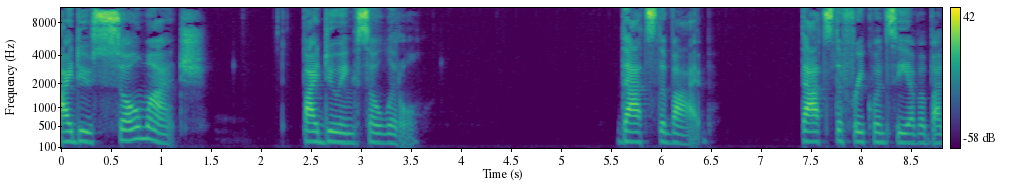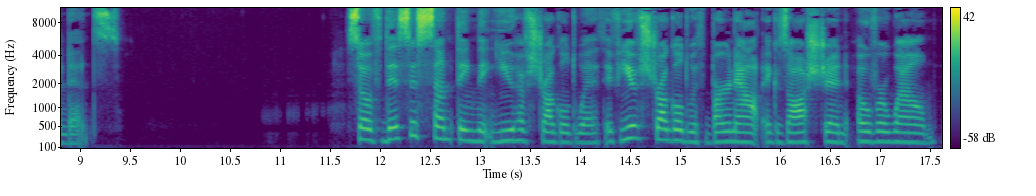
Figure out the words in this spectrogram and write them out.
I do so much by doing so little. That's the vibe. That's the frequency of abundance. So, if this is something that you have struggled with, if you have struggled with burnout, exhaustion, overwhelm,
